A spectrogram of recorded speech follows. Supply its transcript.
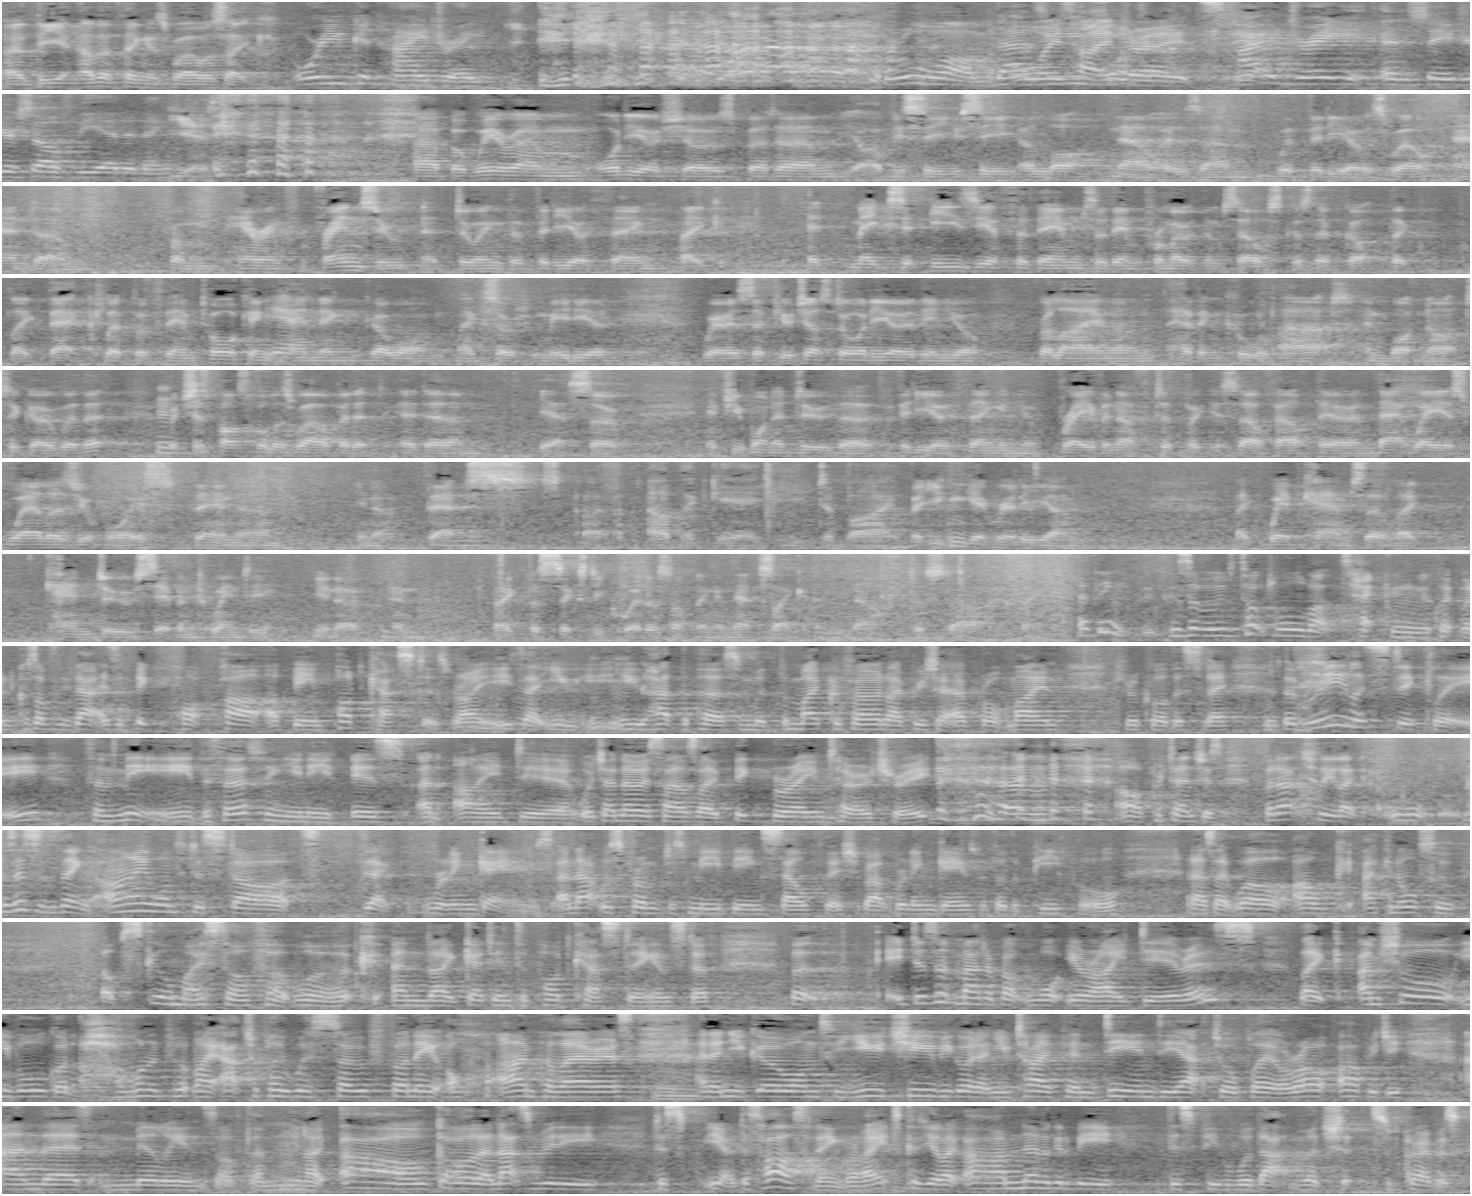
uh, the other thing as well is like, Or you can hydrate. Rule one: That's always easy. hydrate. Hydrate and save yourself the editing. Yes. uh, but we're um, audio shows, but um, obviously you see a lot now is um, with video as well. And um, from hearing from friends who are doing the video thing, like it makes it easier for them to then promote themselves because they've got the like that clip of them talking Yeah. and then go on like social media. Whereas if you're just audio, then you're relying on having cool art and whatnot to go with it, which is possible as well. But it, it um, yeah. So if you want to do the video thing and you're brave enough to put yourself out there in that way as well as your voice, then um, you know that's uh, other gear you need to buy. But you can get really um, like webcams that like can do 720, you know, and like for 60 quid or something, and that's like enough to start. I think. I think because we've talked all about tech and equipment because obviously that is a big part of being podcasters, right? Is that you you had the person with the microphone. I appreciate I brought mine to record this today, but realistically, for me, the first thing you need is an idea, which I know it sounds like big brain territory, um, or pretentious, but actually, like, because this is the thing, I wanted to start like running games, and that was from just me being selfish about running games with other people, and I was like, well, I'll, I can also upskill myself at work and like get into podcasting and stuff. But it doesn't matter about what your idea is. Like I'm sure you've all gone, oh, I want to put my actual play. We're so funny. Oh, I'm hilarious. Mm. And then you go onto YouTube, you go in and you type in D and D actual play or RPG, and there's millions of them. Mm. You're like, oh god, and that's really just you know disheartening, right? Mm. Because you're like, oh, I'm never going to be this people with that much subscribers.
